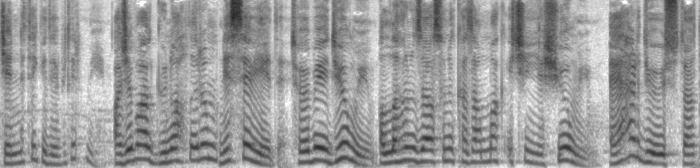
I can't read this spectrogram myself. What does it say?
cennete gidebilir miyim? Acaba günahlarım ne seviyede? Tövbe ediyor muyum? Allah'ın rızasını kazanmak için yaşıyor muyum? Eğer diyor üstad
